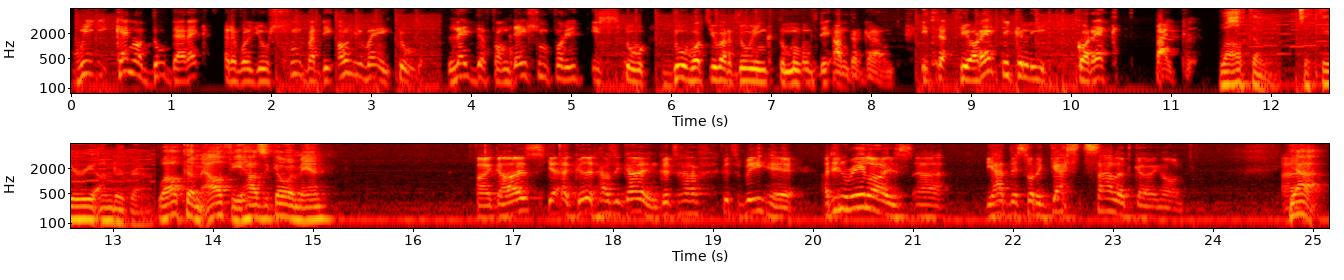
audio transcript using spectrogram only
We cannot do direct revolution, but the only way to lay the foundation for it is to do what you are doing to move the underground. It's a theoretically correct title. Welcome to Theory Underground. Welcome, Alfie. How's it going, man? Hi guys. Yeah, good. How's it going? Good to have. Good to be here. I didn't realize uh, you had this sort of guest salad going on. Uh, yeah.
